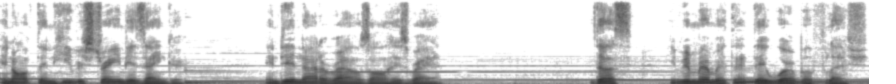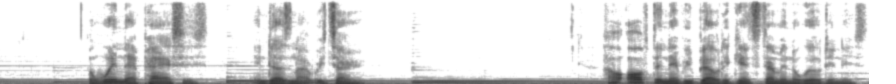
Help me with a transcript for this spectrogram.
And often he restrained his anger and did not arouse all his wrath. Thus he remembered that they were but flesh, a wind that passes and does not return. How often they rebelled against him in the wilderness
